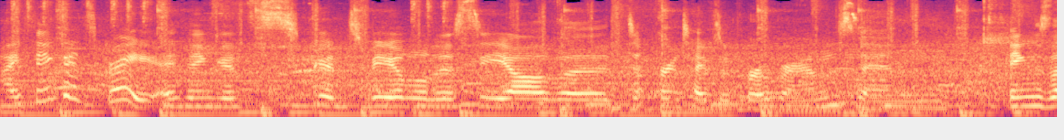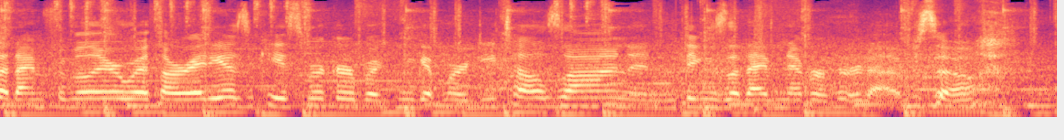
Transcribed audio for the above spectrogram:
I think it's great. I think it's good to be able to see all the different types of programs and things that I'm familiar with already as a caseworker but can get more details on and things that I've never heard of. So.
